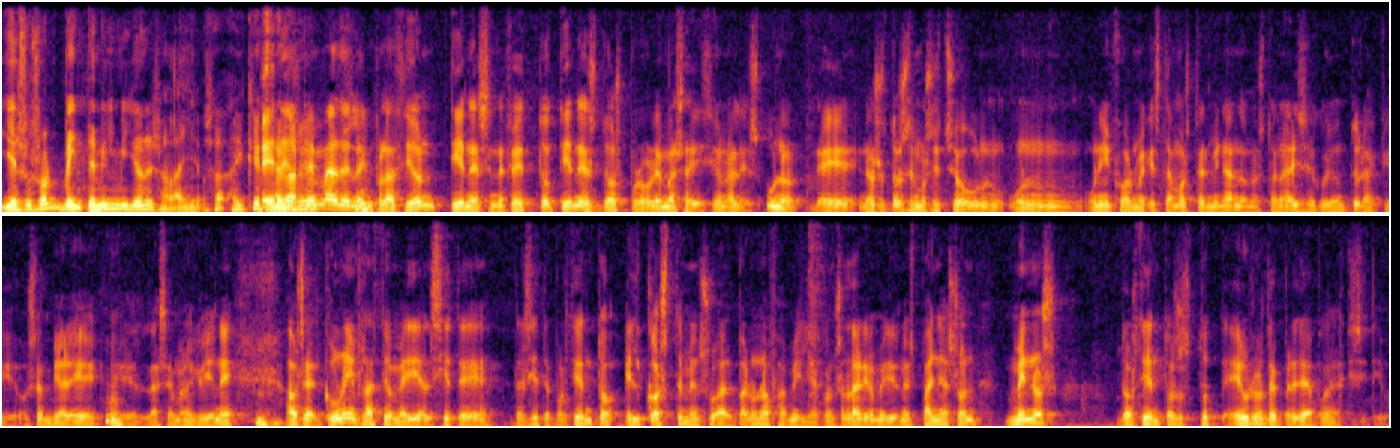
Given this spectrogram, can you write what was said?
Y eso son 20.000 millones al año. en el tema de la inflación tienes, en efecto, tienes dos problemas adicionales. Uno, eh, nosotros hemos hecho un, un, informe que estamos terminando nuestro análisis de coyuntura que os enviaré mm. eh, la semana que viene. Vamos a ver, con una inflación media del 7%, del 7%, el coste mensual para una familia con salario medio en España son menos 200 euros de pérdida de poder adquisitivo,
